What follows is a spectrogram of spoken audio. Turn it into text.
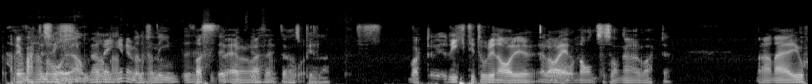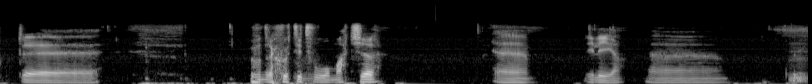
Han, han, han har ju allt länge nu men han är inte Fast även om han inte har spelat varit riktigt ordinarie eller ja. någon säsong har han varit det. Men han har gjort eh, 172 mm. matcher eh, i ligan. Eh, mm.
